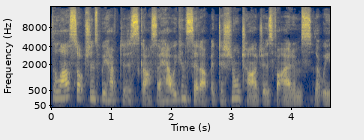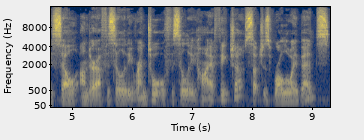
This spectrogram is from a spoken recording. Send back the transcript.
The last options we have to discuss are how we can set up additional charges for items that we sell under our facility rental or facility hire feature, such as rollaway beds.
